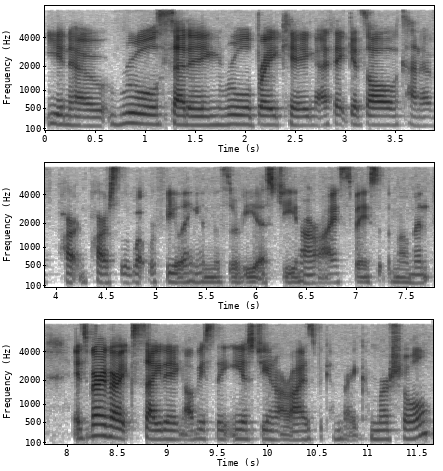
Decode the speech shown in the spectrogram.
you know, rule setting, rule breaking. I think it's all kind of part and parcel of what we're feeling in the sort of ESG and RI space at the moment. It's very, very exciting. Obviously, ESG and RI has become very commercial.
